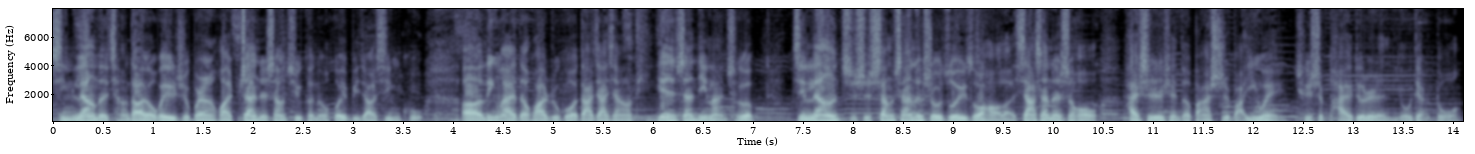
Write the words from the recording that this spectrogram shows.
尽量的抢到有位置，不然的话站着上去可能会比较辛苦。呃，另外的话，如果大家想要体验山顶缆车，尽量只是上山的时候坐一坐好了，下山的时候还是选择巴士吧，因为确实排队的人有点多。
